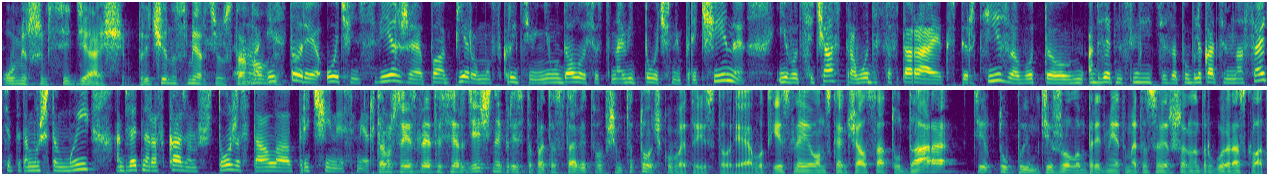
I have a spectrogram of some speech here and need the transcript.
умершим сидящим. Причина смерти установлена? История очень свежая. По первому вскрытию не удалось установить точные причины. И вот сейчас проводится вторая экспертиза. Вот э, обязательно следите за публикациями на сайте, потому что мы обязательно расскажем, что же стало причиной смерти. Потому что если это сердечный приступ, это ставит, в общем-то, точку в этой истории. А вот если он скончался от удара тупым тяжелым предметом, это совершенно другой расклад.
